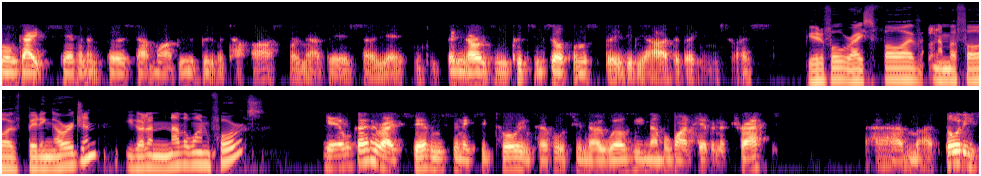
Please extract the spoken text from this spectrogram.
strong gate seven and first up might be a bit of a tough ask for him out there. So yeah, Betting Origin puts himself on the speed, it'd be hard to beat in this race. Beautiful. Race five, number five, Betting Origin. You got another one for us? Yeah, we'll go to race seven. It's the next Victorian, so horse you know well. He number one, Heaven Attract. Um, I thought his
